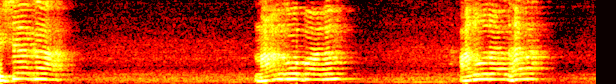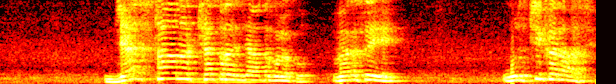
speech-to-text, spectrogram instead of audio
విశాఖ నాలుగో పాదం అనురాధ జ్యేష్ఠ నక్షత్ర జాతకులకు వెరసి వృచ్చిక రాశి.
